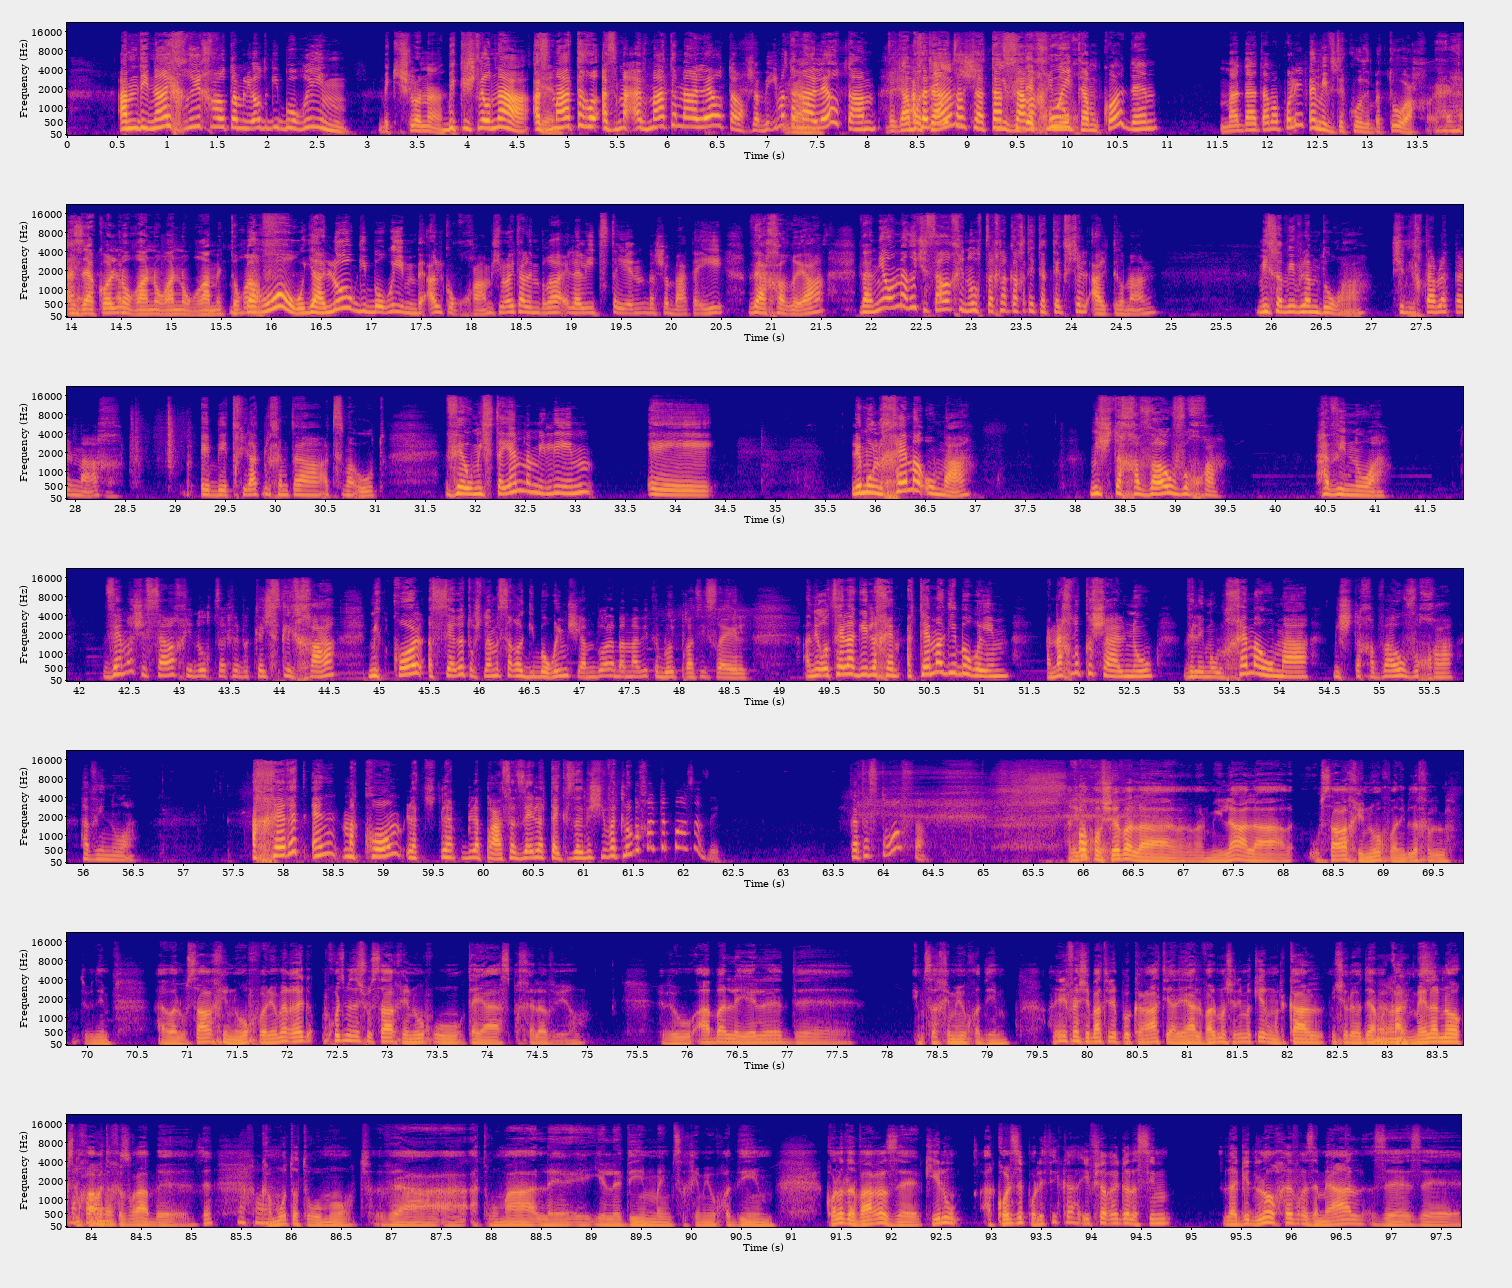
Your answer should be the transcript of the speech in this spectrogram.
המדינה הכריחה אותם להיות גיבורים, בכישלונה. בכישלונה. אז, כן. מה אתה, אז, מה, אז מה אתה מעלה אותם עכשיו? ואם אתה גם. מעלה אותם, וגם אז אני אותם רוצה שאתה, שר יבדקו החינוך... איתם קודם מה דעתם הפוליטית. הם יבדקו, זה בטוח. אז זה הכל נורא נורא נורא מטורף. ברור, יעלו גיבורים בעל כורחם, שלא הייתה להם ברירה אלא להצטיין בשבת ההיא ואחריה, ואני אומרת ששר החינוך צריך לקחת את הטקסט של אלתרמן, מסביב למדורה, שנכתב לפלמ"ח, אה, בתחילת מלחמת העצמאות, והוא מסתיים במילים, אה, למולכם האומה, משתחווה ובוכה, הבינוה. זה מה ששר החינוך צריך לבקש סליחה מכל עשרת או 12 הגיבורים שיעמדו על הבמה ויקבלו את פרס ישראל. אני רוצה להגיד לכם, אתם הגיבורים, אנחנו כשלנו, ולמולכם האומה משתחווה ובוכה הבינוה. אחרת אין מקום לפרס הזה, לטקסט הזה, ושיבטלו בכלל את הפרס הזה. קטסטרופה. אני גם אוקיי. חושב על ה- על ה... הוא שר החינוך, ואני בדרך כלל, אתם יודעים, אבל הוא שר החינוך, ואני אומר, רגע, חוץ מזה שהוא שר החינוך, הוא טייס בחיל האוויר, והוא אבא לילד אה, עם צרכים מיוחדים. אני, לפני שבאתי לפה, קראתי על אייל ולדמן, שאני מכיר, מנכ"ל, מי שלא יודע, מנכ"ל מלנוקס. מלאנוקס, נכון. מכר את החברה בזה. נכון. כמות התרומות והתרומה לילדים עם צרכים מיוחדים, כל הדבר הזה, כאילו, הכל זה פוליטיקה? אי אפשר רגע לשים, להגיד, לא, חבר'ה, זה מעל, זה... זה...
